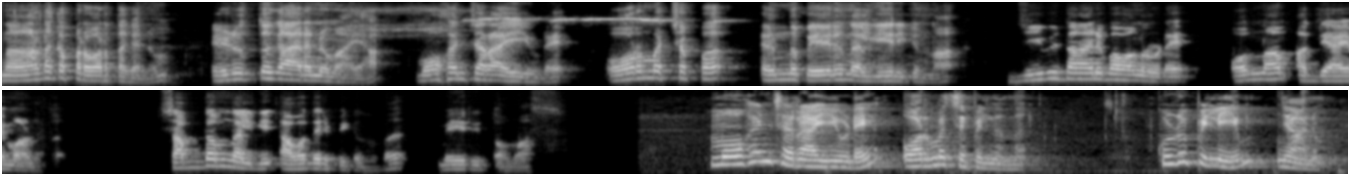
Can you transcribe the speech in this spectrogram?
നാടക പ്രവർത്തകനും എഴുത്തുകാരനുമായ മോഹൻ ചെറായിയുടെ ഓർമ്മച്ചപ്പ് എന്ന് പേര് നൽകിയിരിക്കുന്ന ജീവിതാനുഭവങ്ങളുടെ ഒന്നാം അധ്യായമാണിത്. ശബ്ദം നൽകി അവതരിപ്പിക്കുന്നത് മേരി തോമസ്. മോഹൻ ചെറായിയുടെ ഓർമ്മച്ചപ്പിൽ നിന്ന്. കുഴുപ്പിള്ളിയും ഞാനും.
